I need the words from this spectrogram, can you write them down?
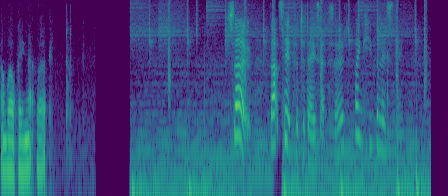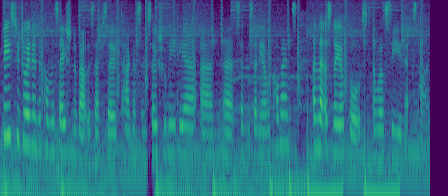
and wellbeing network. So that's it for today's episode. Thank you for listening. Please do join in the conversation about this episode, tag us in social media, and uh, send us any other comments, and let us know your thoughts. And we'll see you next time.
